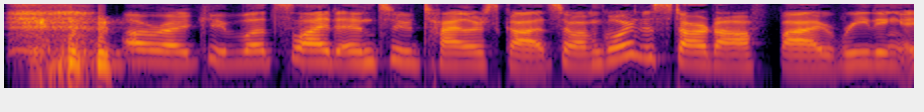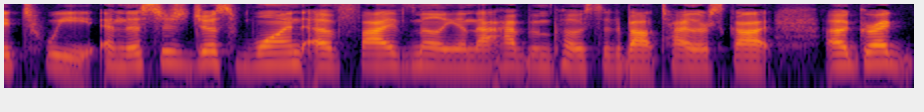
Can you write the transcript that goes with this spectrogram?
All right, Keith, let's slide into Tyler Scott. So I'm going to start off by reading a tweet, and this is just one of 5 million that have been posted about Tyler Scott. Uh, Greg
